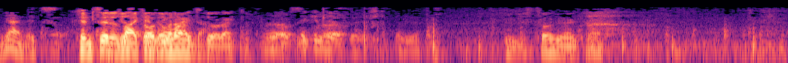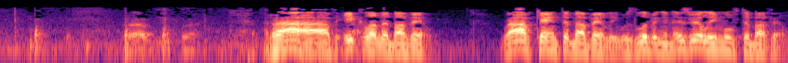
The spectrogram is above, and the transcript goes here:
Make it oraita. Again, it's considered like a told you why doraita. Doraita. Second day of just told you right there. Rav, Rav ikla leBavel. Rav came to Bavel. He was living in Israel. He moved to Bavel.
